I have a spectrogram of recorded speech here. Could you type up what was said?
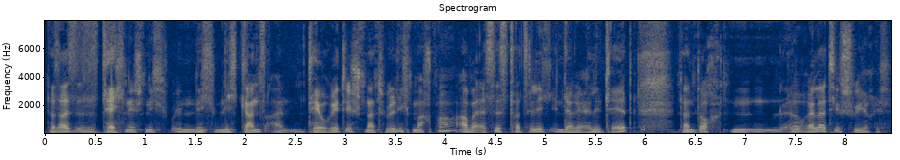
Das heißt, es ist technisch nicht, nicht, nicht ganz ein, theoretisch natürlich machbar, aber es ist tatsächlich in der Realität dann doch relativ schwierig.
